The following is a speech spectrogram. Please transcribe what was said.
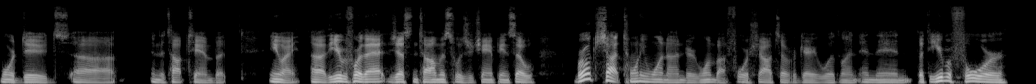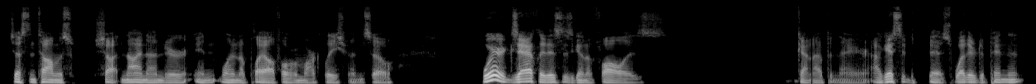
more dudes uh in the top 10 but anyway uh the year before that justin thomas was your champion so brooks shot 21 under won by four shots over gary woodland and then but the year before justin thomas shot nine under and won in a playoff over mark leishman so where exactly this is going to fall is kind of up in the air. I guess it, it's weather dependent.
